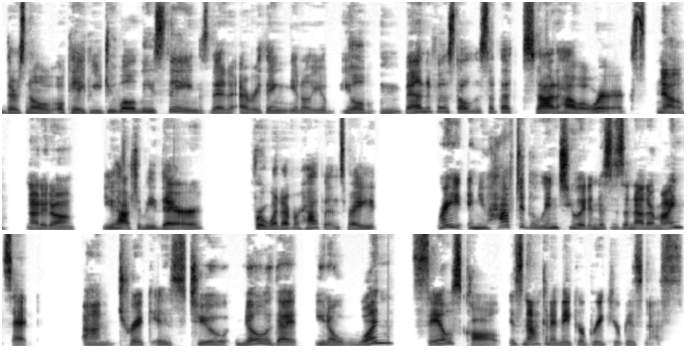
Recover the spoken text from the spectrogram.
there's no okay if you do all these things then everything you know you you'll manifest all this stuff that's not how it works No, not at all. you have to be there for whatever happens right Right. And you have to go into it. And this is another mindset um, trick is to know that, you know, one sales call is not going to make or break your business.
